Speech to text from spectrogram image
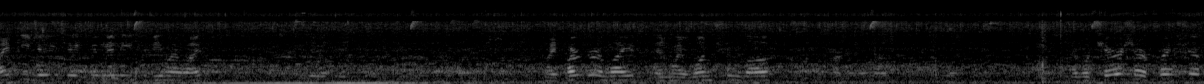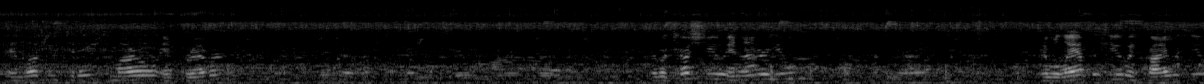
I, PJ, you, Mindi, to be my wife, my partner in life, and my one true love. I will cherish our friendship and love you today, tomorrow, and forever. I will trust you and honor you. I will laugh with you and cry with you.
